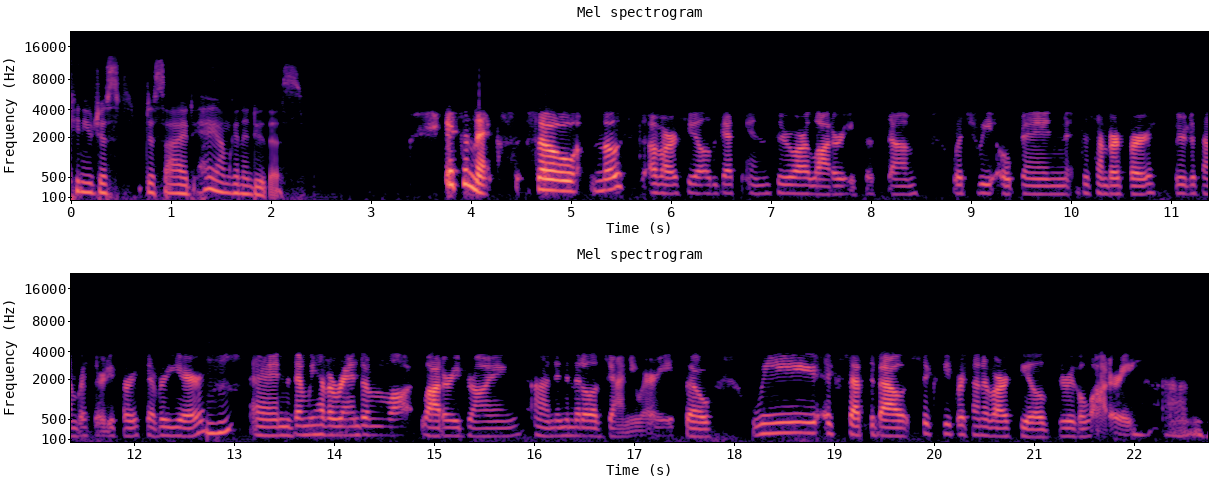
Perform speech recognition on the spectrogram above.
can you just decide, hey, I'm going to do this? It's a mix. So most of our field gets in through our lottery system, which we open December 1st through December 31st every year. Mm-hmm. And then we have a random lot- lottery drawing um, in the middle of January. So we accept about 60% of our field through the lottery. Um,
